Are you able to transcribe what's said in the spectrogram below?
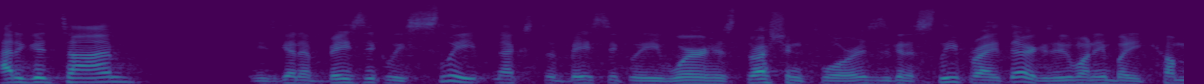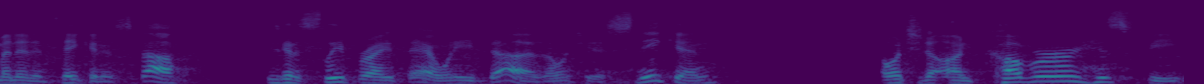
had a good time, he's going to basically sleep next to basically where his threshing floor is. He's going to sleep right there because he doesn't want anybody coming in and taking his stuff. He's going to sleep right there. When he does, I want you to sneak in. I want you to uncover his feet,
